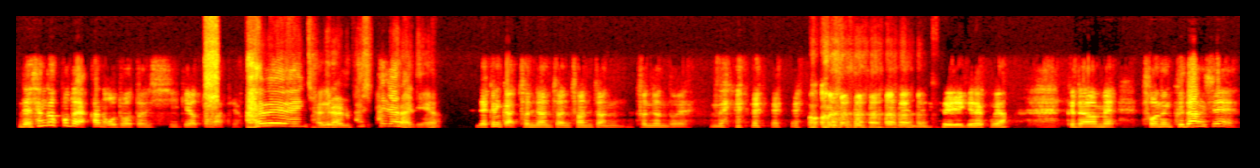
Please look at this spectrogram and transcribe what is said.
근데 생각보다 약간 어두웠던 시기였던 것 같아요. 해외여행 자유라는 88년 아니에요? 네, 그러니까 전년 전 전 전 전년도에 네. 네, 네, 그 얘기를 했고요. 그 다음에 저는 그 당시에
